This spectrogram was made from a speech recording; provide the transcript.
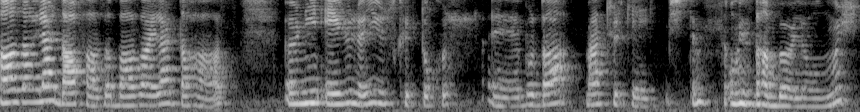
bazı aylar daha fazla, bazı aylar daha az. Örneğin Eylül ayı 149. Ee, burada ben Türkiye'ye gitmiştim. o yüzden böyle olmuş.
